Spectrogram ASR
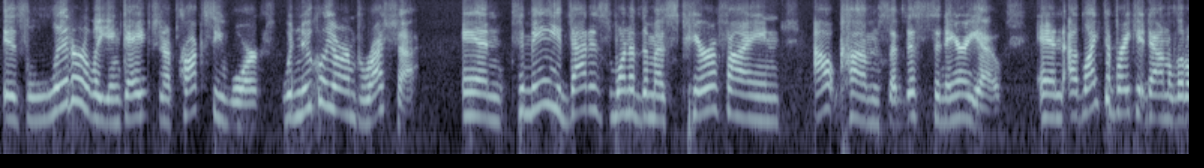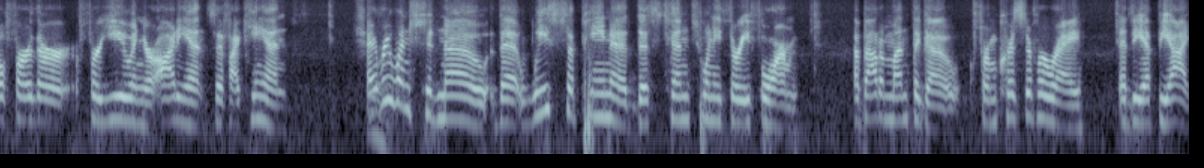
is literally engaged in a proxy war with nuclear armed Russia. And to me, that is one of the most terrifying outcomes of this scenario. And I'd like to break it down a little further for you and your audience, if I can. Sure. Everyone should know that we subpoenaed this 1023 form about a month ago from Christopher Wray at the FBI.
